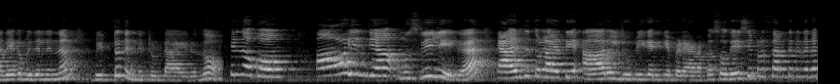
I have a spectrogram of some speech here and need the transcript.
അദ്ദേഹം ഇതിൽ നിന്നും വിട്ടുനിന്നിട്ടുണ്ടായിരുന്നു. ഇനി നോക്കൂ. ആൾ ഇന്ത്യ മുസ്ലിം ലീഗ് ആയിരത്തി തൊള്ളായിരത്തി ആറിൽ രൂപീകരിക്കപ്പെടുകയാണ്. അപ്പൊ സ്വദേശി പ്രസ്ഥാനത്തിന്റെ തന്നെ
